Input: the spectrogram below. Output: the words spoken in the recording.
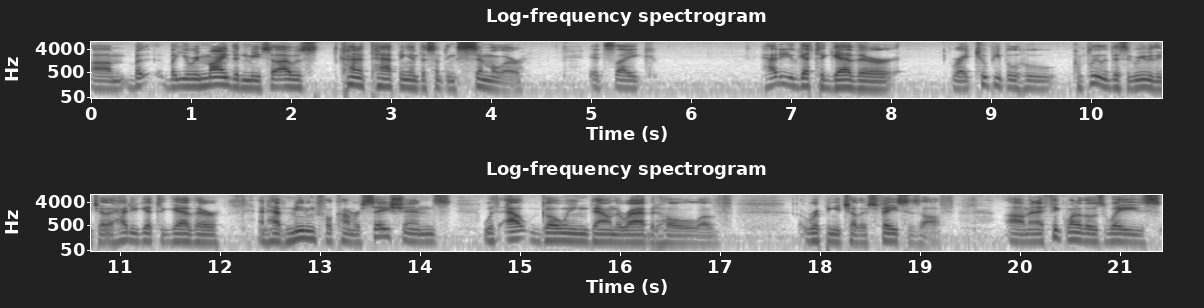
Um, but but you reminded me, so I was kind of tapping into something similar. It's like, how do you get together, right? Two people who completely disagree with each other. How do you get together and have meaningful conversations without going down the rabbit hole of ripping each other's faces off? Um, and I think one of those ways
